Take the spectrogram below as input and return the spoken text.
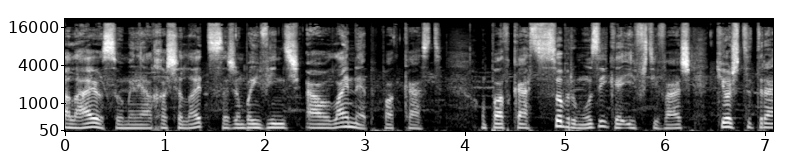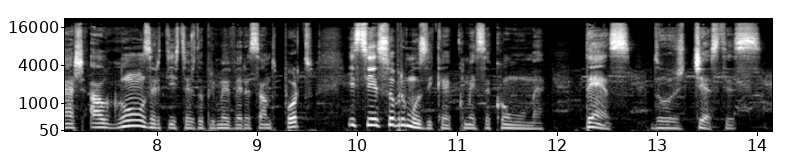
Olá, eu sou Manuel Rocha Leite, sejam bem-vindos ao Line Up Podcast, um podcast sobre música e festivais que hoje te traz alguns artistas do Primavera Sound de Porto e se é sobre música, começa com uma Dance dos Justice.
